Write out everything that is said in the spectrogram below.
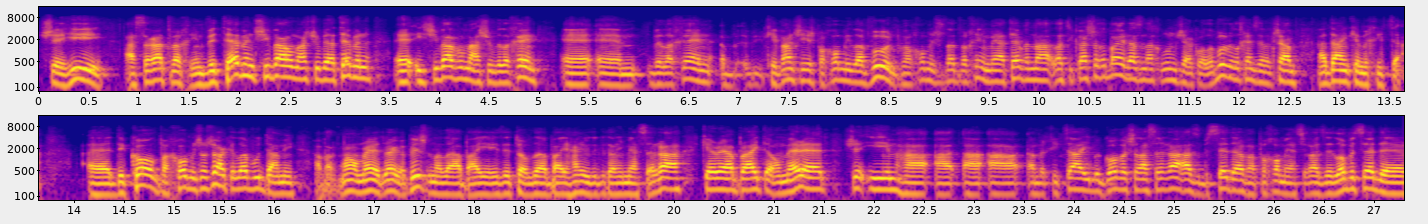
שהיא עשרה טווחים, ותבן שבעה ומשהו, והתבן אה, היא שבעה ומשהו, ולכן, אה, אה, ולכן, כיוון שיש פחות מלבוד, פחות משלושה טווחים מהתבן לתקרה של הבית, אז אנחנו רואים שהכל לבוד, ולכן זה נחשב עדיין כמחיצה. דקול פחות משלושה כלבו דמי, אבל הגמרא אומרת, רגע, בשלמה לאביי, זה טוב לאביי, היינו דקטנים מעשרה, כי הרי הברייתא אומרת שאם המחיצה היא בגובה של עשרה, אז בסדר, אבל פחות מעשרה זה לא בסדר,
